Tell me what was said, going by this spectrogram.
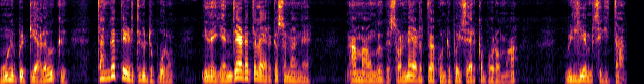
மூணு பெட்டி அளவுக்கு தங்கத்தை எடுத்துக்கிட்டு போகிறோம் இதை எந்த இடத்துல இறக்க சொன்னாங்க? நாம் அவங்களுக்கு சொன்ன இடத்துல கொண்டு போய் சேர்க்க போகிறோமா வில்லியம் சிரித்தான்.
